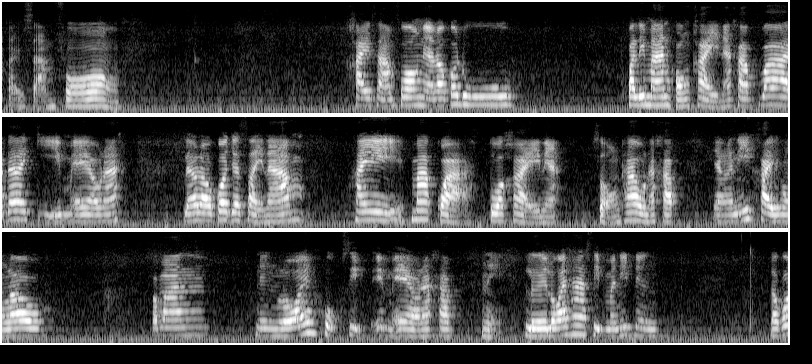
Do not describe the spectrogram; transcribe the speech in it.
ไข่สามฟอง ไข่สามฟองเนี่ยเราก็ดูปริมาณของไข่นะครับ ว่าได้กี่ ml นะ แล้วเราก็จะใส่น้ำให้มากกว่าตัวไข่เนี่ยสองเท่านะครับ อย่างอันนี้ไข่ของเราประมาณหนึ่งร้อยหกสิบ ml นะครับนี่เลยร้อยห้าสิบมานิดนึง แล้วก็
